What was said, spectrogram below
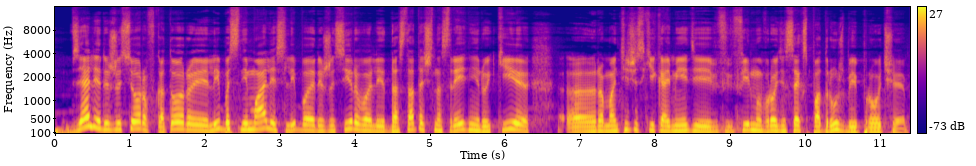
Взяли режиссеров, которые либо снимались, либо режиссировали достаточно средней руки э, романтические комедии, фильмы вроде «Секс по дружбе» и прочее.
